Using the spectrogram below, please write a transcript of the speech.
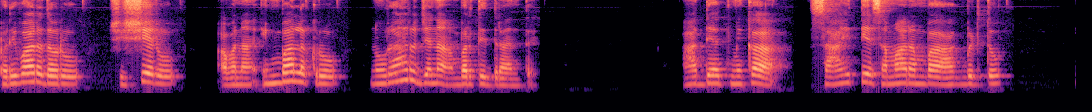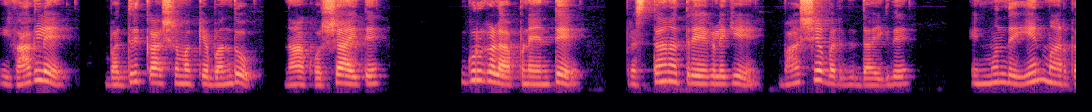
ಪರಿವಾರದವರು, ಶಿಷ್ಯರು, ಅವನ ಹಿಂಬಾಲಕರು ನೂರಾರು ಜನ ಬರ್ತಿದ್ರಂತೆ. ಆಧ್ಯಾತ್ಮಿಕ ಸಾಹಿತ್ಯ ಸಮಾರಂಭ ಆಗಿಬಿಡ್ತು. ಈಗಾಗಲೇ ಭದ್ರಿಕಾಶ್ರಮಕ್ಕೆ ಬಂದು ನಾಲ್ಕು ವರ್ಷ ಆಯಿತೆ. ಗುರುಗಳ ಅಪ್ಪಣೆಯಂತೆ ಪ್ರಸ್ಥಾನತ್ರಯಗಳಿಗೆ ಭಾಷ್ಯ ಬರೆದಿದ್ದಾಗಿದೆ. ಇನ್ನು ಮುಂದೆ ಏನು ಮಾರ್ಗ?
